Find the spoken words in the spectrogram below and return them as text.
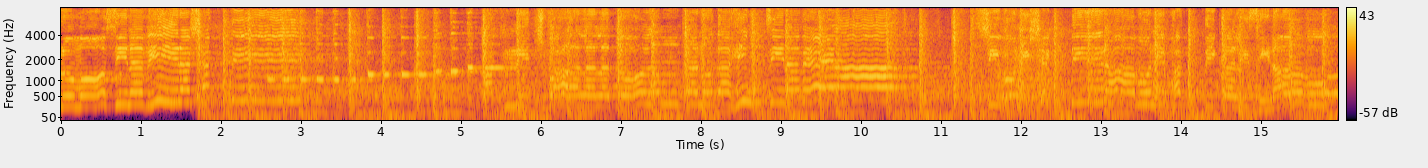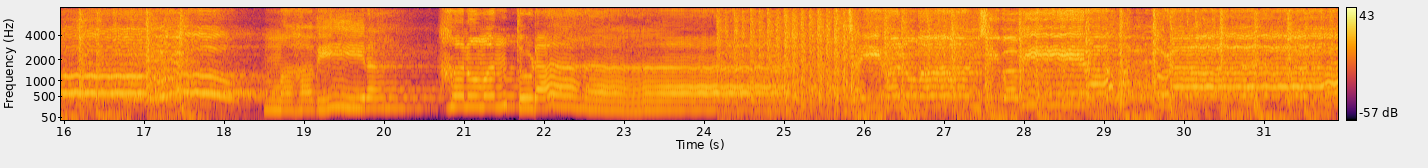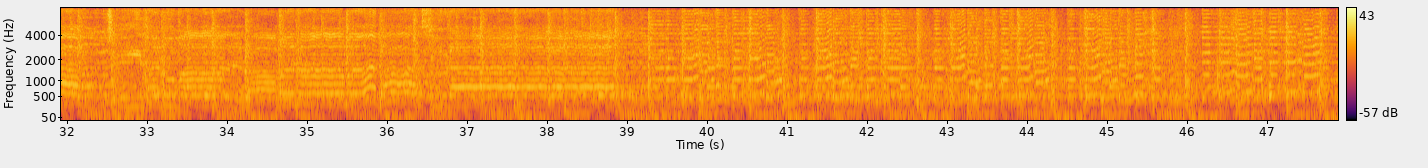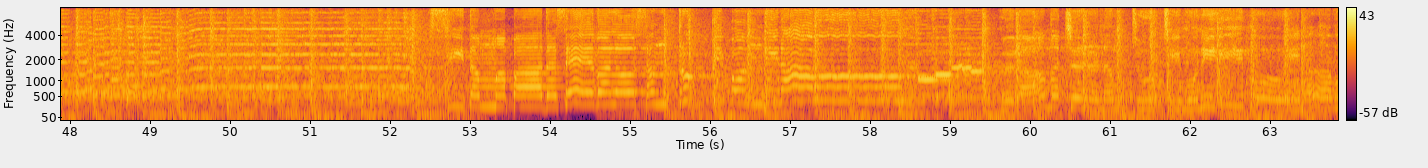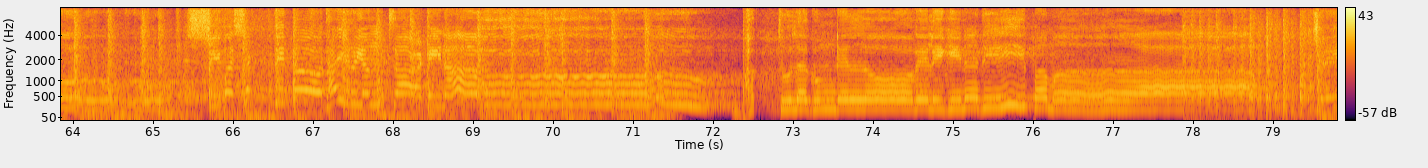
పర్వతములు మోసిన వీర శక్తి. అగ్ని జ్వాలలతో లంకను దహించిన వేళ. శివుని శక్తి రాముని భక్తి కలిసినావు. మహావీర హనుమంతుడా. రామచరణం చూచి మునిగిపోయినావు. శివశక్తితో ధైర్యం చాటినావు. భక్తుల గుండెల్లో వెలిగిన దీపమా. జై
